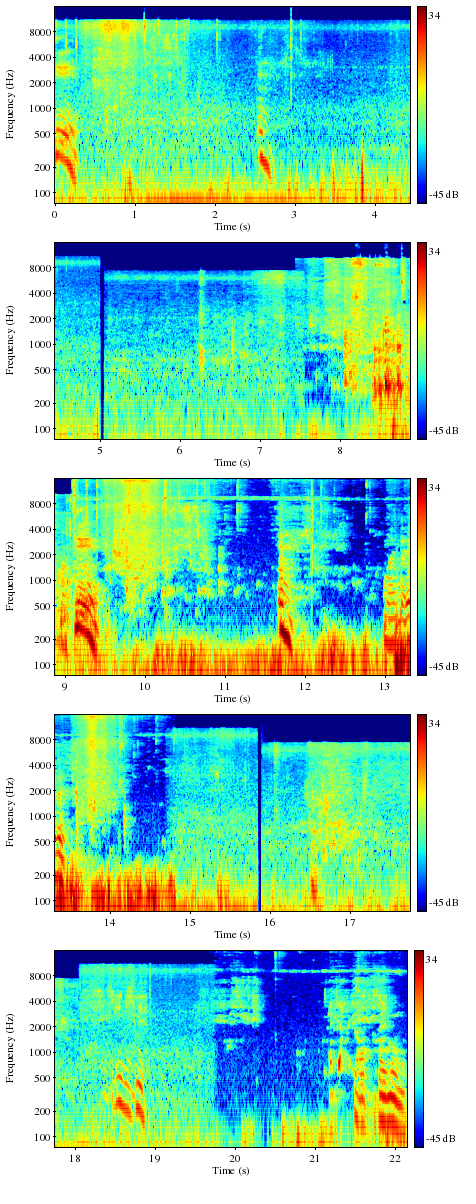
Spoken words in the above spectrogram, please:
kecil kecil mantap ya guys ini? Jauh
